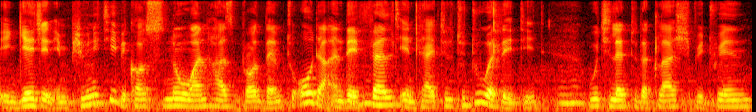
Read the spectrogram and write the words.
engaged in impunity because no one has brought them to order and they mm-hmm. felt entitled to do what they did, mm-hmm. which led to the clash between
